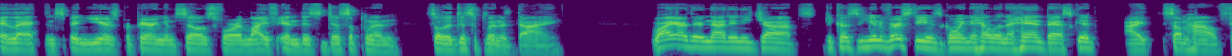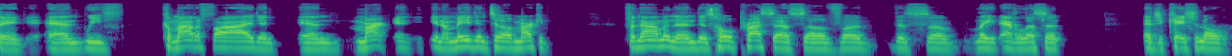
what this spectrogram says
elect and spend years preparing themselves for a life in this discipline. So the discipline is dying. Why are there not any jobs? Because the university is going to hell in a handbasket, I somehow think, and we've commodified and and mark and you know made into a market phenomenon this whole process of uh, this uh, late adolescent educational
